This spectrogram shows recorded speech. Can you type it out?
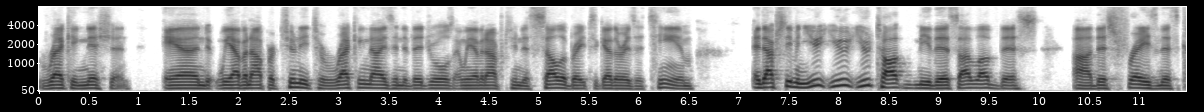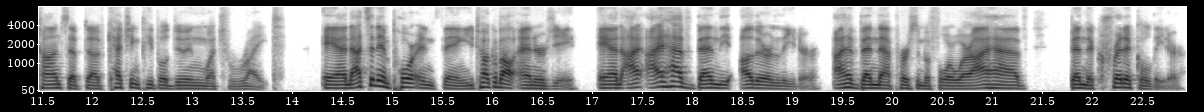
recognition. And we have an opportunity to recognize individuals and we have an opportunity to celebrate together as a team. And Dr. Stephen, you you you taught me this. I love this uh, this phrase and this concept of catching people doing what's right. And that's an important thing. You talk about energy. And I, I have been the other leader. I have been that person before where I have been the critical leader.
